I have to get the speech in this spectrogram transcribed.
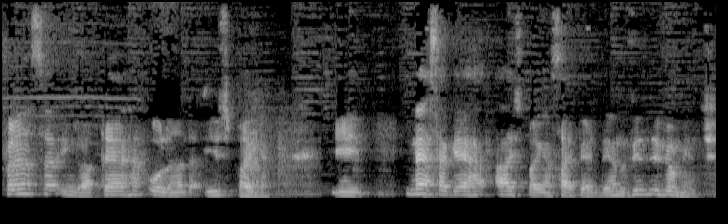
França, Inglaterra, Holanda e Espanha. E nessa guerra a Espanha sai perdendo visivelmente.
